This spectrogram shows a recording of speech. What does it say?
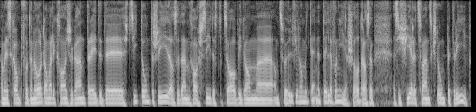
wenn wir jetzt von den nordamerikanischen Agenten reden, der Zeitunterschied. Also dann kann es sein, dass du zu Abend am, äh, am 12 Uhr noch mit denen telefonierst. Oder? Also es ist 24 Stunden Betrieb.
